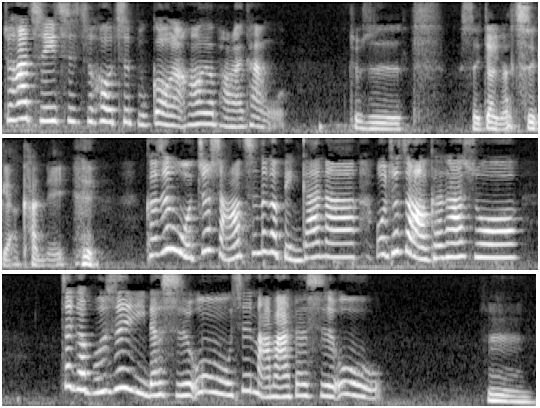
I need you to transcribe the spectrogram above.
就他吃一吃之后吃不够，然后又跑来看我，就是谁叫你要吃给他看呢？可是我就想要吃那个饼干啊，我就只好跟他说。这个不是你的食物，是妈妈的食物。嗯，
